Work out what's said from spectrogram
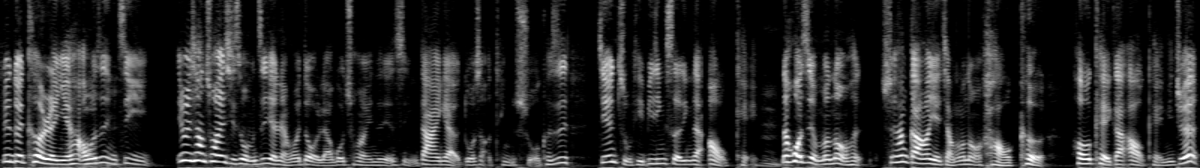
面对客人也好，或是你自己，因为像创业，其实我们之前两位都有聊过创业这件事情，大家应该有多少听说？可是今天主题毕竟设定在 OK，，嗯、那或者有没有那种很，就像刚刚也讲到那种好客、OK 跟 OK，，你觉得？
